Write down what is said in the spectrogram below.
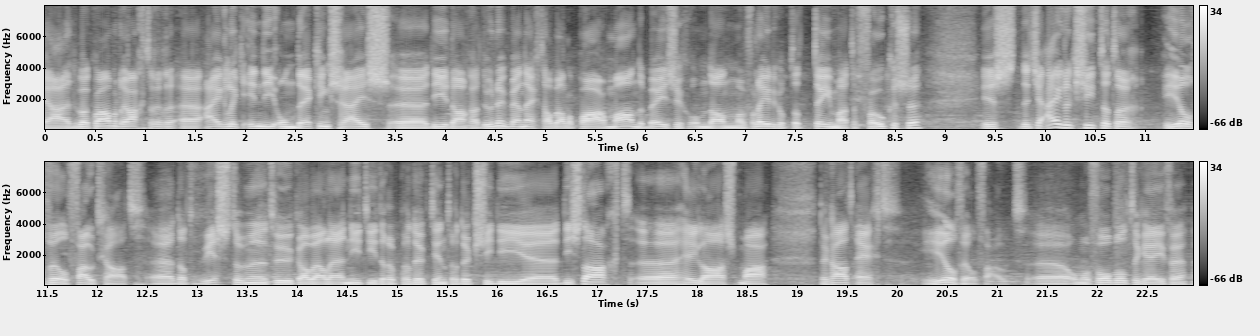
ja, we kwamen erachter eigenlijk in die ontdekkingsreis die je dan gaat doen. Ik ben echt al wel een paar maanden bezig om dan me volledig op dat thema te focussen. Is dat je eigenlijk ziet dat er heel veel fout gaat. Uh, dat wisten we natuurlijk al wel. Hè. Niet iedere productintroductie die, uh, die slaagt, uh, helaas. Maar er gaat echt heel veel fout. om een voorbeeld te geven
